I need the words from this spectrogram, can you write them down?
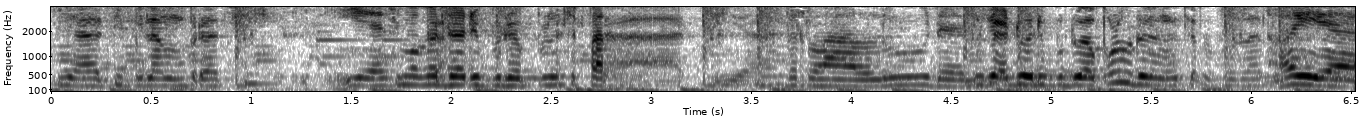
ya dibilang berat sih. Iya semoga 2020 cepat. Berat iya berlalu dan enggak 2020 udah nggak cepet berlalu. Oh iya.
